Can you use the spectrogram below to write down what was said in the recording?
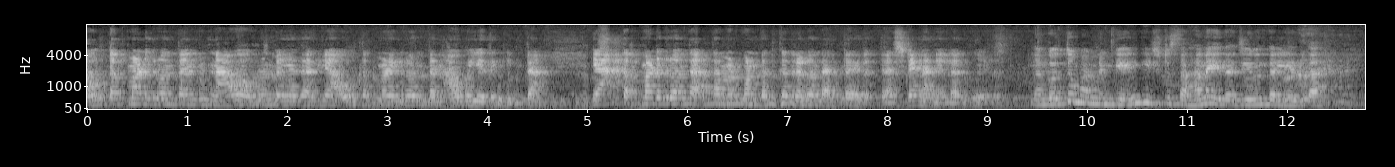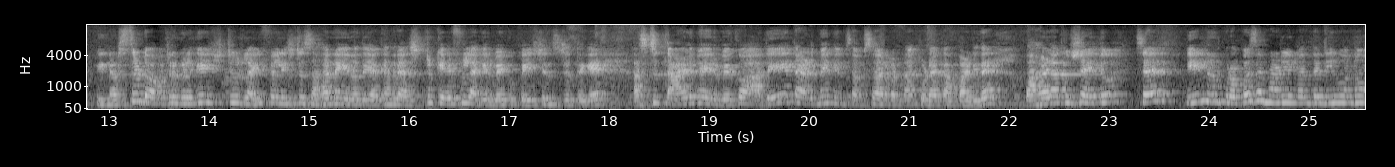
ಅವ್ರು ತಪ್ಪು ಮಾಡಿದ್ರು ಅಂತ ಅಂದ್ಬಿಟ್ಟು ನಾವು ಅವ್ರನ್ನ ಬೈಯೋದಾಗ್ಲಿ, ಅವ್ರು ತಪ್ಪು ಮಾಡಿದ್ರು ಅಂತ ನಾವು ಬೈಯೋದಕ್ಕಿಂತ ಯಾಕೆ ತಪ್ಪು ಮಾಡಿದ್ರು ಅಂತ ಅರ್ಥ ಮಾಡ್ಕೊಂಡು ಬದುಕೋದ್ರಲ್ಲಿ ಒಂದು ಅರ್ಥ ಇರುತ್ತೆ. ಅಷ್ಟೇ ನಾನು ಎಲ್ಲರಿಗೂ ಹೇಳೋದು. ನಂಗೆ ಗೊತ್ತು ಮ್ಯಾಮ್, ನಿಮ್ಗೆ ಹೆಂಗ್ ಇಷ್ಟು ಸಹನೆ ಇದೆ ಜೀವನದಲ್ಲಿ ಅಂತ. ಈ ನರ್ಸು ಡಾಕ್ಟರ್ಗಳಿಗೆ ಇಷ್ಟು ಲೈಫಲ್ಲಿ ಇಷ್ಟು ಸಹನೆ ಇರೋದು, ಯಾಕಂದ್ರೆ ಅಷ್ಟು ಕೇರ್ಫುಲ್ ಆಗಿರ್ಬೇಕು ಪೇಷಂಟ್ಸ್ ಜೊತೆಗೆ, ಅಷ್ಟು ತಾಳ್ಮೆ ಇರಬೇಕು. ಅದೇ ತಾಳ್ಮೆ ನಿಮ್ಮ ಸಂಸಾರವನ್ನ ಕೂಡ ಕಾಪಾಡಿದೆ. ಬಹಳ ಖುಷಿ ಆಯ್ತು. ಸರ್, ಏನು ಪ್ರಪೋಸಲ್ ಅಂತ ನೀವು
